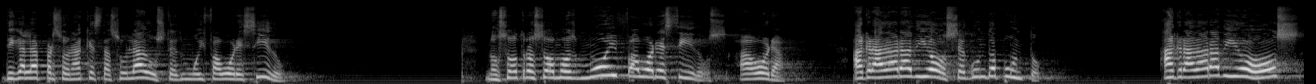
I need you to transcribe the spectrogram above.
Dígale a la persona que está a su lado, usted es muy favorecido. Nosotros somos muy favorecidos. Ahora, agradar a Dios, segundo punto. Agradar a Dios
